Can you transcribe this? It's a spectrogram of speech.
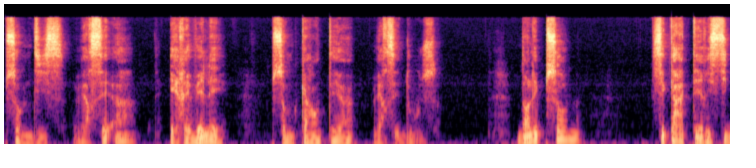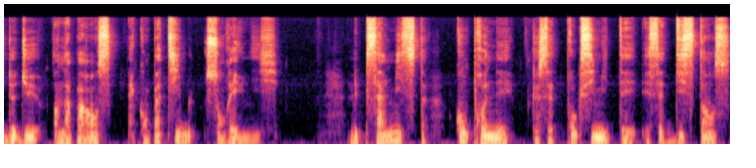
Psaume 10, verset 1. Et révélé. Psaume 41, verset 12. Dans les psaumes, ces caractéristiques de Dieu en apparence incompatibles sont réunies. Les psalmistes comprenaient que cette proximité et cette distance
